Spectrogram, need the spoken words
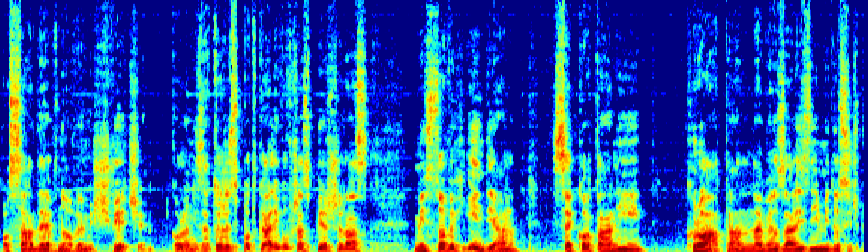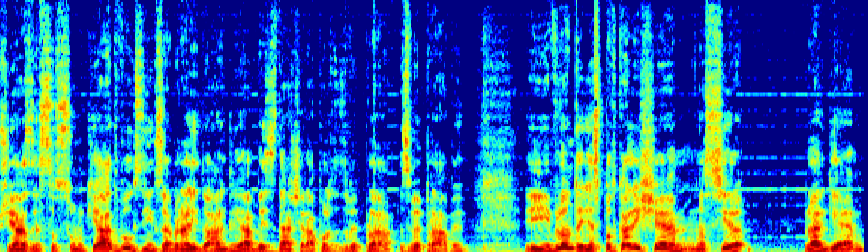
osadę w Nowym Świecie. Kolonizatorzy spotkali wówczas pierwszy raz miejscowych Indian, Sekotan i Kroatan, nawiązali z nimi dosyć przyjazne stosunki, a dwóch z nich zabrali do Anglii, aby zdać raport z, wypla- z wyprawy. I w Londynie spotkali się Sir Ralgiem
